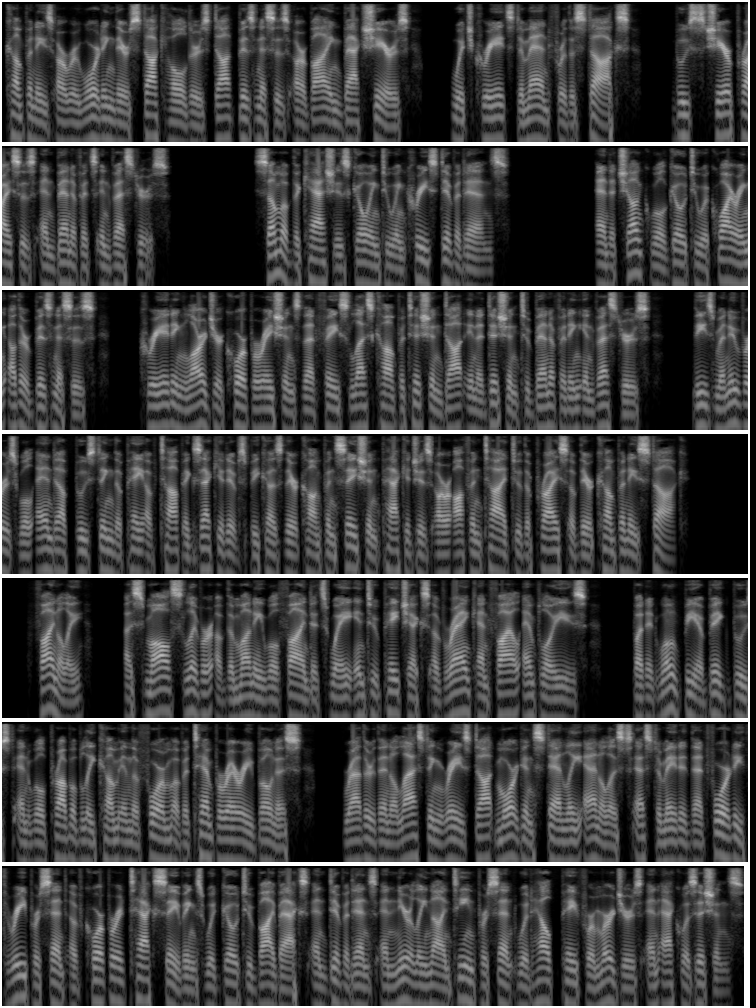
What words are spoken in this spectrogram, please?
companies are rewarding their stockholders. Businesses are buying back shares, which creates demand for the stocks, boosts share prices and benefits investors. Some of the cash is going to increase dividends. And a chunk will go to acquiring other businesses, creating larger corporations that face less competition. In addition to benefiting investors, these maneuvers will end up boosting the pay of top executives because their compensation packages are often tied to the price of their company's stock. Finally, a small sliver of the money will find its way into paychecks of rank and file employees, but it won't be a big boost and will probably come in the form of a temporary bonus, rather than a lasting raise. Morgan Stanley analysts estimated that 43% of corporate tax savings would go to buybacks and dividends and nearly 19% would help pay for mergers and acquisitions.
